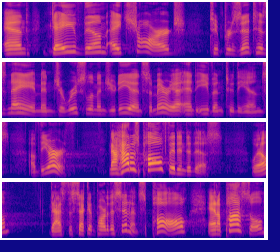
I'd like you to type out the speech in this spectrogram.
and gave them a charge to present his name in Jerusalem and Judea and Samaria and even to the ends of the earth. Now, how does Paul fit into this? Well, that's the second part of the sentence. Paul, an apostle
